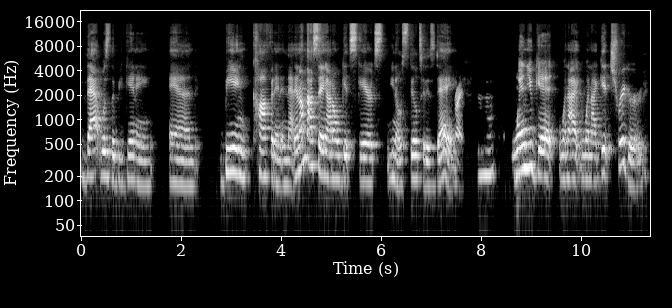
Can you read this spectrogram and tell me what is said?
that was the beginning and being confident in that. And I'm not saying I don't get scared, you know, still to this day. Right. Mm-hmm. When you get when I when I get triggered,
